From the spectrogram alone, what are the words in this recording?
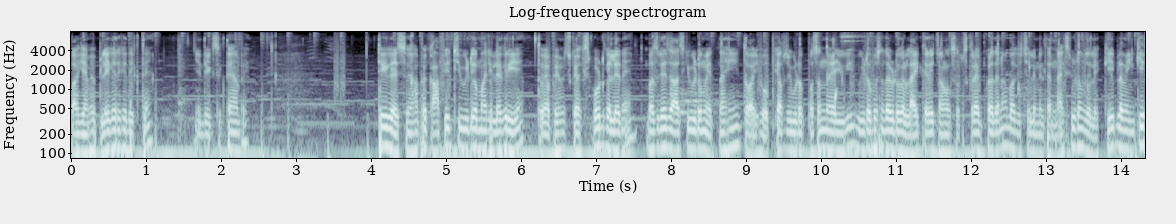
बाकी यहाँ पे प्ले करके देखते हैं। ये देख सकते हैं यहाँ पे। ठीक है सो यहाँ पे काफ़ी अच्छी वीडियो हमारी लग रही है तो यहाँ पे हम इसको एक्सपोर्ट कर लेते हैं। बस गए आज की वीडियो में इतना ही तो आई होप कि आपसे वीडियो पसंद आई होगी। वीडियो पसंद है वीडियो को लाइक करें चैनल को सब्सक्राइब कर देना। बाकी चले मिलता है नेक्स्ट वीडियो में कीप लविंग कीप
